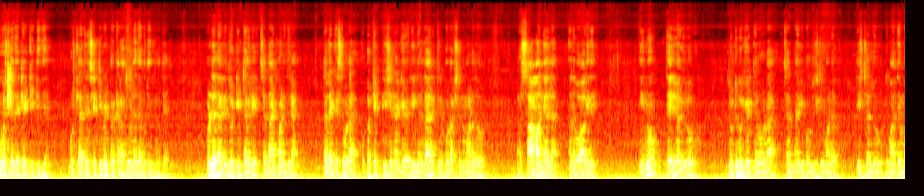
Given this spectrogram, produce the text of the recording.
ಮೋಸ್ಟ್ಲಿ ಅದೇ ಟೈಟ್ ಇಟ್ಟಿದ್ಯಾ? ಮೋಸ್ಟ್ಲಿ ಅದೇ ಸೆಂಟಿಮೆಂಟ್ ಪ್ರಕಾರ ಅದು ಒಳ್ಳೇದಾಗುತ್ತೆ ಅನ್ಸುತ್ತೆ. ಒಳ್ಳೇದಾಗಲಿ ದೊಡ್ಡ ಇಟ್ಟಾಗಲಿ ಚೆನ್ನಾಗಿ ಮಾಡಿದ್ದೀರಾ? ತಲೆ ಕೆಡಿಸ್ಬೇಡ ಒಬ್ಬ ಟೆಕ್ನಿಷಿಯನ್ ಆಗಿ ನೀನು ಎಲ್ಲ ರೀತಿಯ ಪ್ರೊಡಕ್ಷನ್ ಮಾಡೋದು ಸಾಮಾನ್ಯ ಅಲ್ಲ, ಅನುಭವ ಆಗಿದೆ. ನೀನು ಧೈರ್ಯವಾಗಿರು, ದುಡ್ಡು ಬಗ್ಗೆ ಯೋಚನೆ ಮಾಡ, ಚೆನ್ನಾಗಿ ಪಬ್ಲಿಸಿಟಿ ಮಾಡು ಡಿಜಿಟಲ್ಲು ಮಾಧ್ಯಮ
